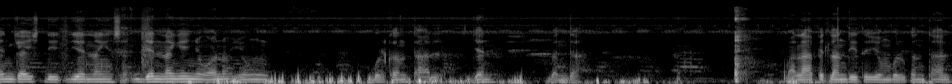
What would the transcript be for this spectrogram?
Yan guys, di, diyan lang yan, diyan lang yan yung ano, yung Bulkantal, diyan banda. Malapit lang dito yung Bulkantal.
